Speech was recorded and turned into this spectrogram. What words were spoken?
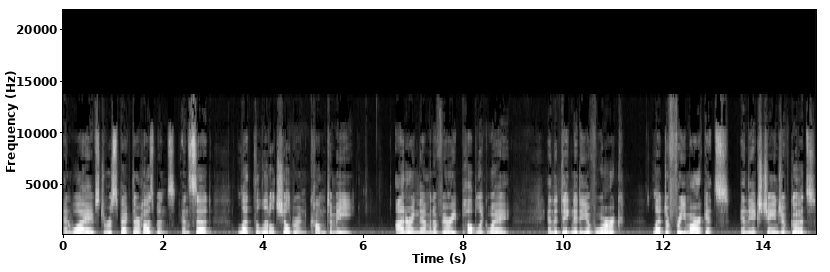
and wives to respect their husbands, and said, Let the little children come to me, honoring them in a very public way. And the dignity of work led to free markets and the exchange of goods,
